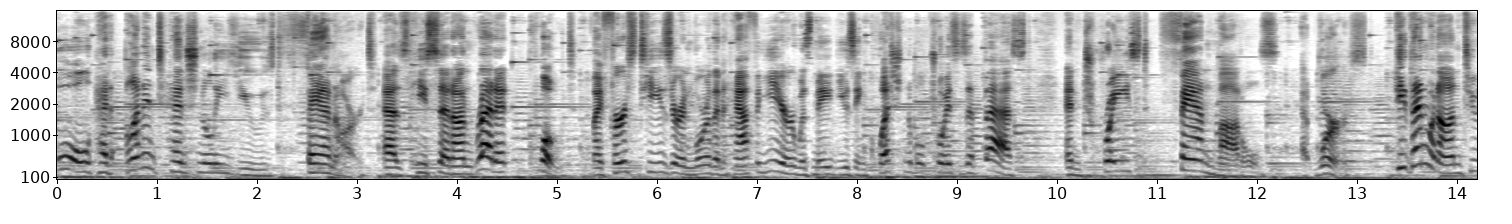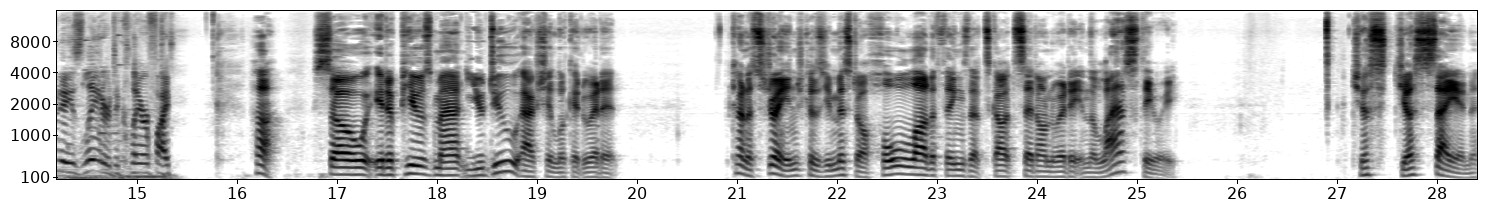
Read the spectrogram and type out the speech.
Wool, had unintentionally used fan art. As he said on Reddit, quote, my first teaser in more than half a year was made using questionable choices at best and traced fan models at worst. He then went on two days later to clarify Huh. So it appears, Matt, you do actually look at Reddit. Kind of strange, because you missed a whole lot of things that Scott said on Reddit in the last theory. Just, just saying.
